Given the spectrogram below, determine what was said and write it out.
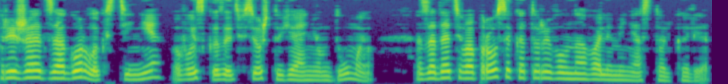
прижать за горло к стене, высказать все, что я о нем думаю, задать вопросы, которые волновали меня столько лет.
